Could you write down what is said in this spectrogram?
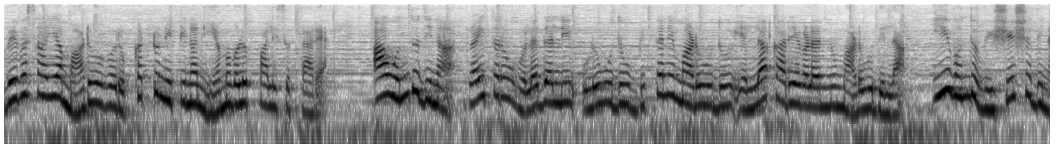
ವ್ಯವಸಾಯ ಮಾಡುವವರು ಕಟ್ಟುನಿಟ್ಟಿನ ನಿಯಮಗಳು ಪಾಲಿಸುತ್ತಾರೆ. ಆ ಒಂದು ದಿನ ರೈತರು ಹೊಲದಲ್ಲಿ ಉಳುವುದು, ಬಿತ್ತನೆ ಮಾಡುವುದು, ಎಲ್ಲ ಕಾರ್ಯಗಳನ್ನು ಮಾಡುವುದಿಲ್ಲ. ಈ ಒಂದು ವಿಶೇಷ ದಿನ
